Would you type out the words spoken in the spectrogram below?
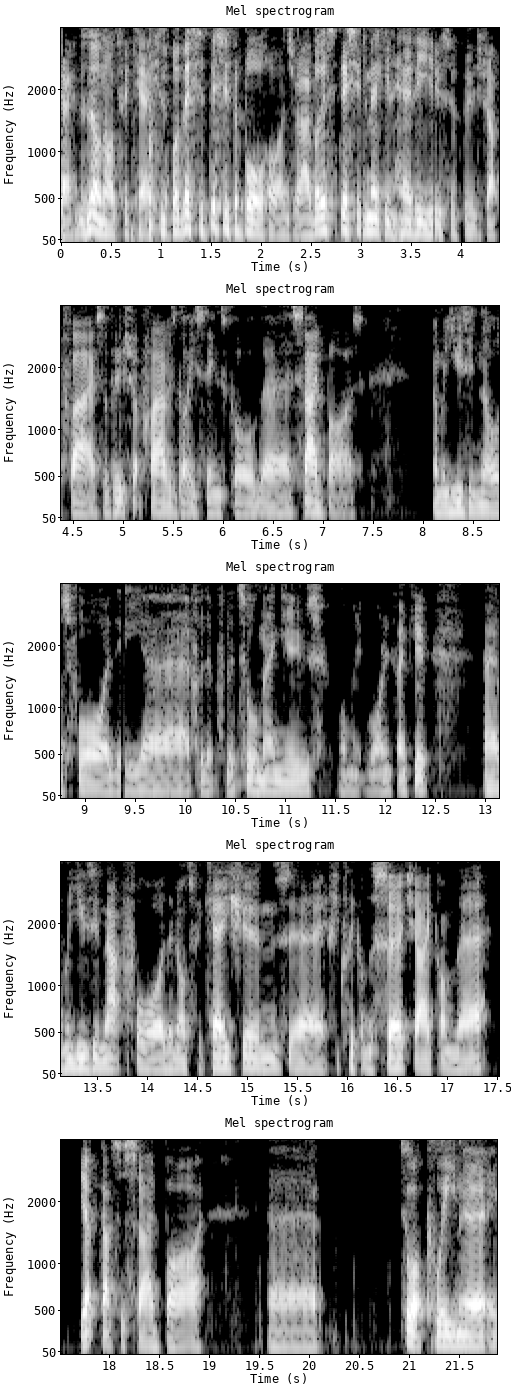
Okay, there's no notifications, but this is this is the bullhorns, right? But this this is making heavy use of Bootstrap 5. So Bootstrap 5 has got these things called uh, sidebars, and we're using those for the uh, for the for the tool menus. One minute warning, thank you. Uh, we're using that for the notifications. Uh, if you click on the search icon there, yep, that's a sidebar. Uh, it's a lot cleaner.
